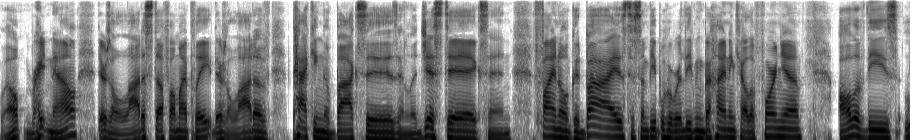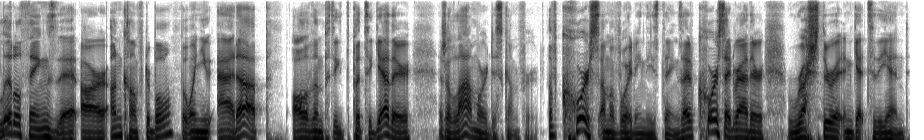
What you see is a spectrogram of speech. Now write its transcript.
Well, right now, there's a lot of stuff on my plate. There's a lot of packing of boxes and logistics and final goodbyes to some people who were leaving behind in California. All of these little things that are uncomfortable, but when you add up, all of them put together, there's a lot more discomfort. Of course, I'm avoiding these things. Of course, I'd rather rush through it and get to the end.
